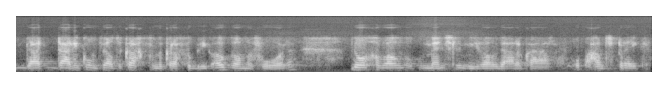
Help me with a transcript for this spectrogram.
daar, daarin komt wel de kracht van de krachtfabriek ook wel naar voren. Door gewoon op een menselijk niveau daar elkaar op aan te spreken.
